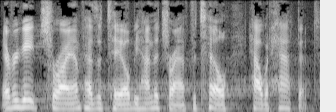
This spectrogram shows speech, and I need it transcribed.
Every great triumph has a tale behind the triumph to tell how it happened.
